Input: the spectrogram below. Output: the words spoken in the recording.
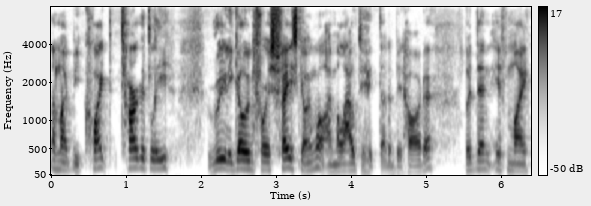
I might be quite targetly, really going for his face, going, well, I'm allowed to hit that a bit harder. But then if my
